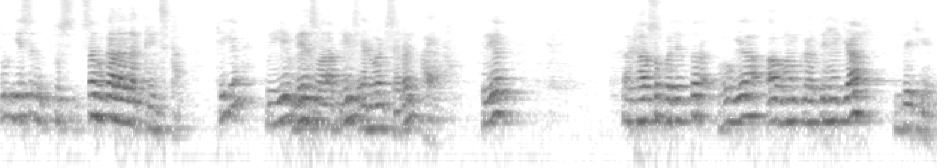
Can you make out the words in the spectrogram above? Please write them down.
तो ये सब तो सबका अलग अलग प्रिंस था, ठीक है? तो ये वेल्स वाला प्रिंस एडवर्ड सेवन आया था क्लियर अठारह हो गया, अब हम कहते हैं क्या? देखिए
